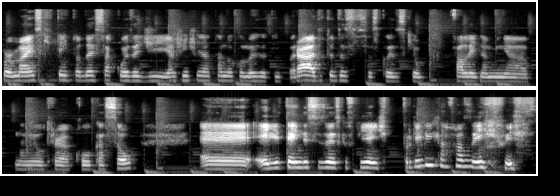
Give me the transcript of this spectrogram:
por mais que tem toda essa coisa de a gente ainda tá no começo da temporada todas essas coisas que eu falei na minha, na minha outra colocação, é, ele tem decisões que eu fiquei, gente, por que ele tá fazendo isso?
